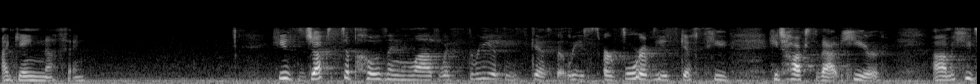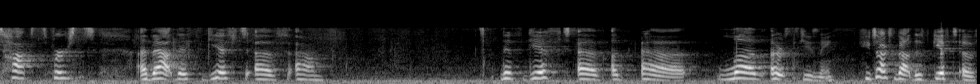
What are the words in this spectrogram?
I gain nothing. He's juxtaposing love with three of these gifts, at least, or four of these gifts he, he talks about here. Um, he talks first about this gift of um, this gift of uh, uh, love, or excuse me, he talks about this gift of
